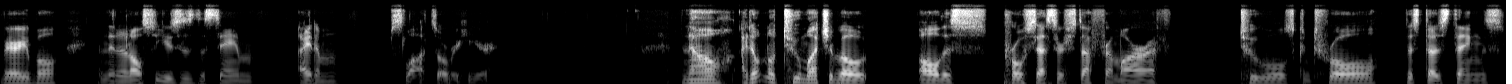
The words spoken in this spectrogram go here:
variable and then it also uses the same item slots over here. Now, I don't know too much about all this processor stuff from RF tools, control. This does things.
